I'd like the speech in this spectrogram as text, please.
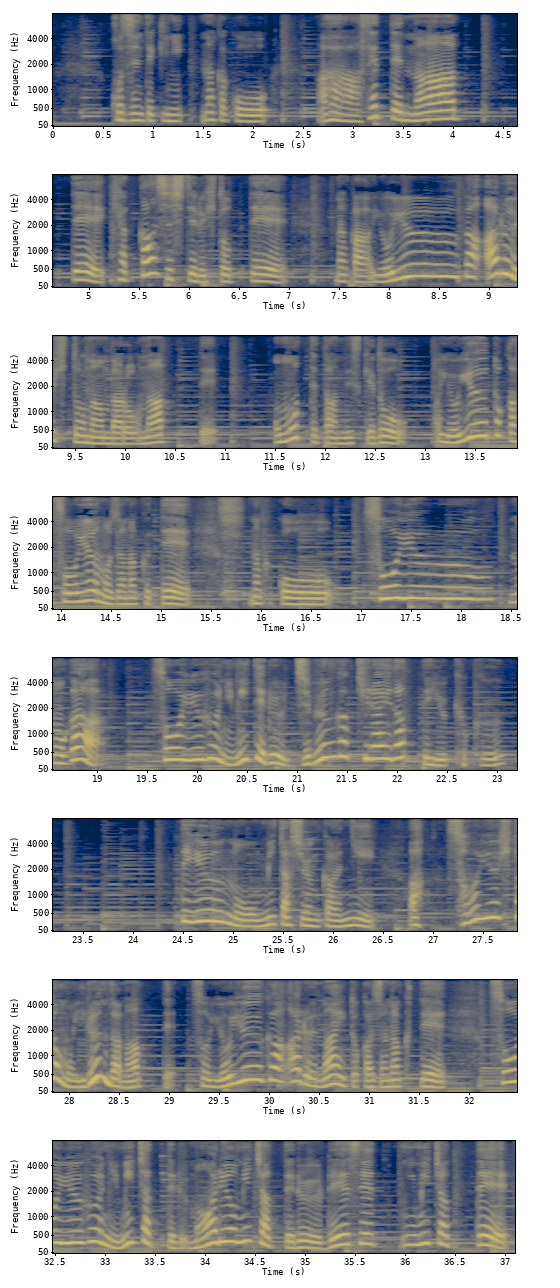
個人的に。なんかこうああ焦ってんなって客観視してる人ってなんか余裕がある人なんだろうなって思ってたんですけど余裕とかそういうのじゃなくてなんかこうそういうのがそういう風に見てる自分が嫌いだっていう曲っていうのを見た瞬間にそういう人もいるんだなってそう余裕があるないとかじゃなくてそういう風に見ちゃってる周りを見ちゃってる冷静に見ちゃって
